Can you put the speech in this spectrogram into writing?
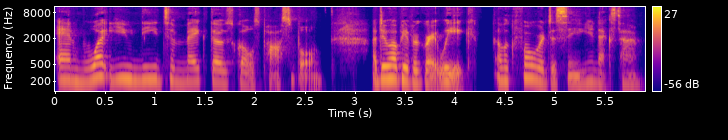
and what you need to make those goals possible. I do hope you have a great week. I look forward to seeing you next time.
